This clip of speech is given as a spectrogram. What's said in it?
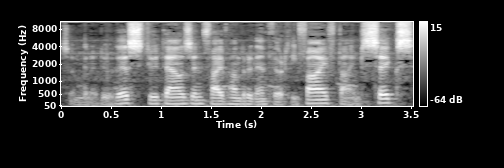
So I'm going to do this, 2,535 times 6.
